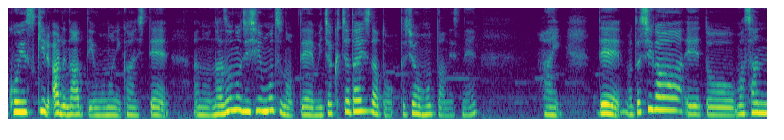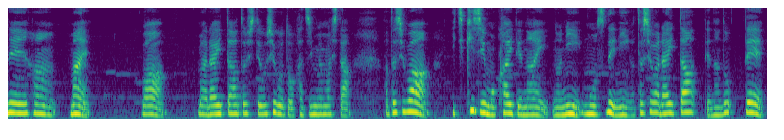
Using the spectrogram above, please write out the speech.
こういうスキルあるなっていうものに関してあの謎の自信を持つのってめちゃくちゃ大事だと私は思ったんですね。はい、で私が、えーとまあ、3年半前は、まあ、ライターとしてお仕事を始めました。私は1記事も書いてないのにもうすでに私はライターって名乗って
